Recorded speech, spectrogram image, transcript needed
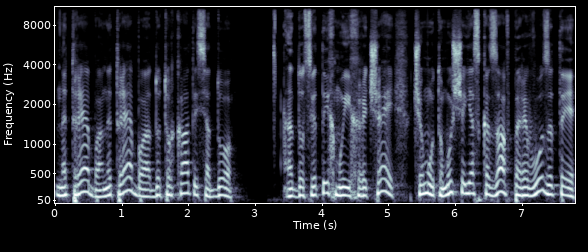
не треба, не треба доторкатися до. До святих моїх речей. Чому? Тому що я сказав перевозити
